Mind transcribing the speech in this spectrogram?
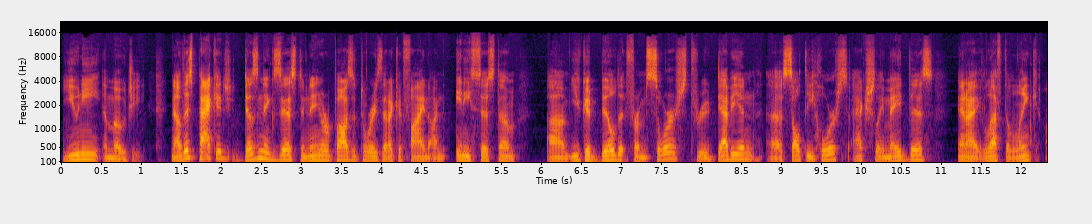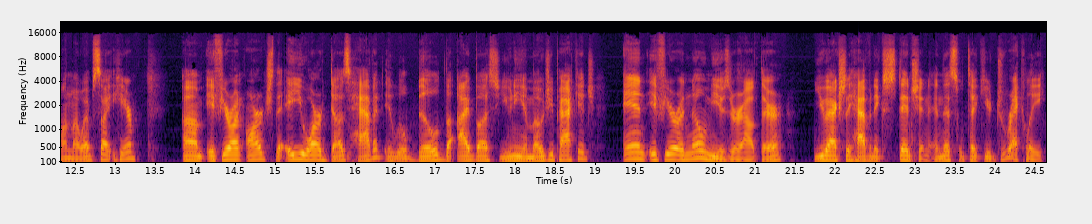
uni emoji. Now, this package doesn't exist in any repositories that I could find on any system. Um, you could build it from source through Debian. Uh, Salty Horse actually made this, and I left the link on my website here. Um, if you're on Arch, the AUR does have it. It will build the iBus Uni emoji package. And if you're a GNOME user out there, you actually have an extension, and this will take you directly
